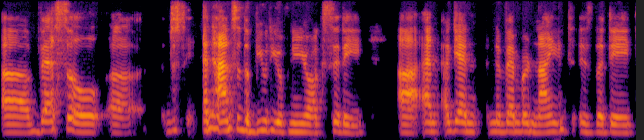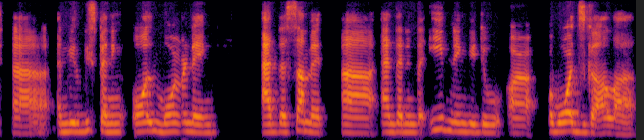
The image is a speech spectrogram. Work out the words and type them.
uh, vessel uh, just enhances the beauty of New York City. Uh, and again, November 9th is the date, uh, and we'll be spending all morning at the summit. Uh, and then in the evening, we do our awards gala,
